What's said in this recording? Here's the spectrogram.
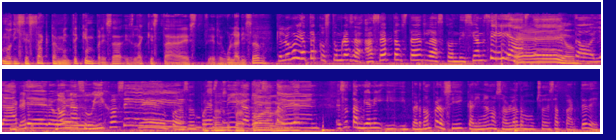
no dice exactamente qué empresa es la que está este, regularizada. Que luego ya te acostumbras a acepta usted las condiciones. Sí, acepto, ya De- quiero. dona a el- su hijo, sí. Sí, por supuesto. O sea, Amiga, eso la- también. Eso también, y, y- y perdón, pero sí, Karina nos ha hablado mucho de esa parte de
